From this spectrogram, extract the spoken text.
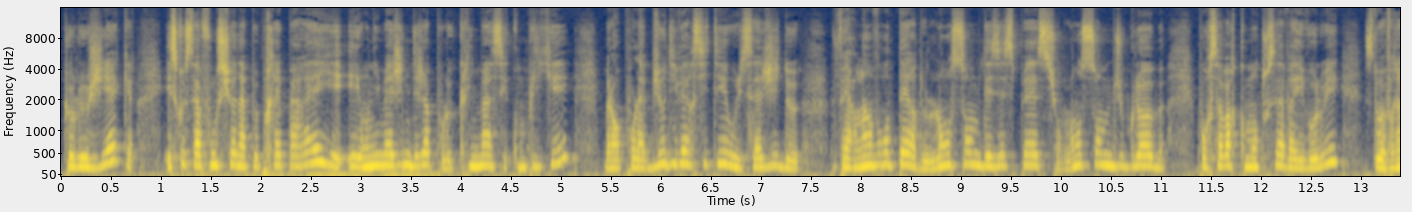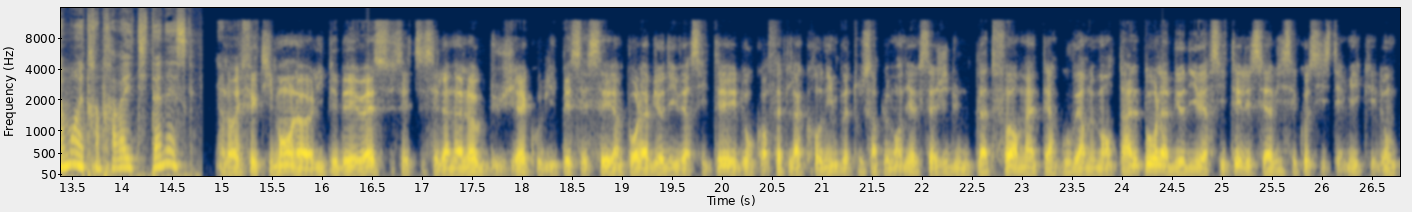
que le GIEC. Est-ce que ça fonctionne à peu près pareil? Et, on imagine déjà pour le climat, c'est compliqué. Mais alors, pour la biodiversité, où il s'agit de faire l'inventaire de l'ensemble des espèces sur l'ensemble du globe pour savoir comment tout ça va évoluer, ça doit être un travail titanesque. Alors effectivement, l'IPBES, c'est l'analogue du GIEC ou de l'IPCC hein, pour la biodiversité. Et donc en fait, l'acronyme veut tout simplement dire qu'il s'agit d'une plateforme intergouvernementale pour la biodiversité et les services écosystémiques. Et donc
